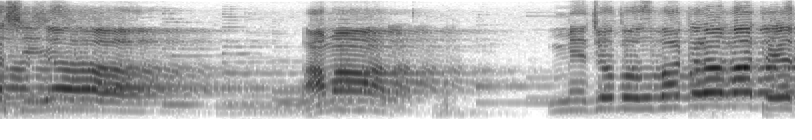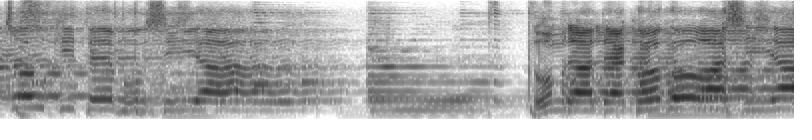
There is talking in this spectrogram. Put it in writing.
আসিয়া আমার মেজ বউ বাটে বাটে চৌকিতে বসিয়া। তোমরা দেখো গো আসিয়া,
